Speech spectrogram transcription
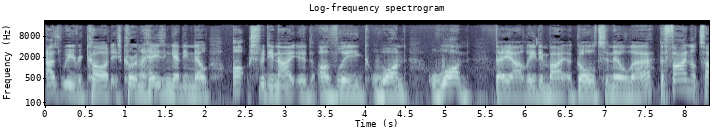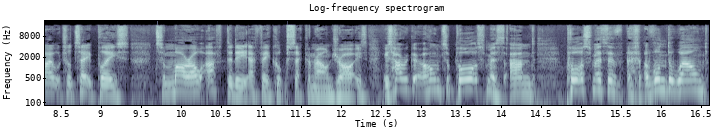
as we record, it's currently Hazing nil, Oxford United of League One one. They are leading by a goal to nil there. The final tie, which will take place tomorrow after the FA Cup second round draw, is, is Harrogate at home to Portsmouth. And Portsmouth have, have underwhelmed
